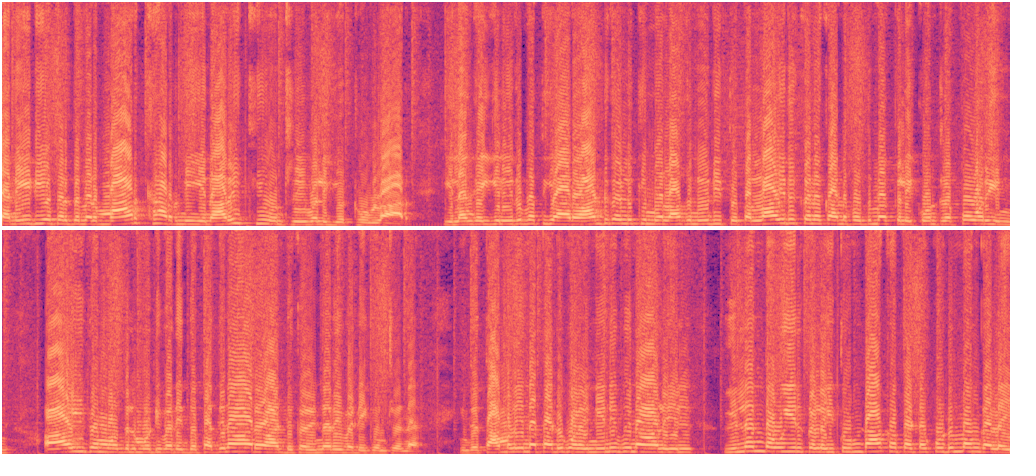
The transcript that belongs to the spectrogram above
கனேடிய பிரதமர் மார்க் ஹர்னியின் அறிக்கை ஒன்றை வெளியிட்டுள்ளார். இலங்கையில் இருபத்தி ஆறு ஆண்டுகளுக்கு மேலாக நீடித்த பல்லாயிரக்கணக்கான பொதுமக்களை கொன்ற போரின் ஆயுதம் முதல் முடிவடைந்த பதினாறு ஆண்டுகள் நிறைவடைகின்றன. இந்த தமிழின படுகொலை நினைவு நாளில் இழந்த உயிர்களை துண்டாக்கப்பட்ட குடும்பங்களை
